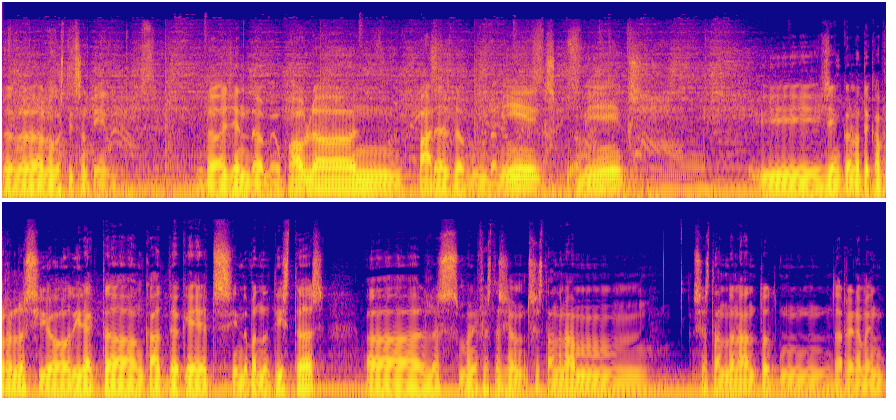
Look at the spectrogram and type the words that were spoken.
des de lo que estic sentint de gent del meu poble, pares d'amics, amics, i gent que no té cap relació directa amb cap d'aquests independentistes, eh, les manifestacions s'estan donant s'estan donant tot darrerament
